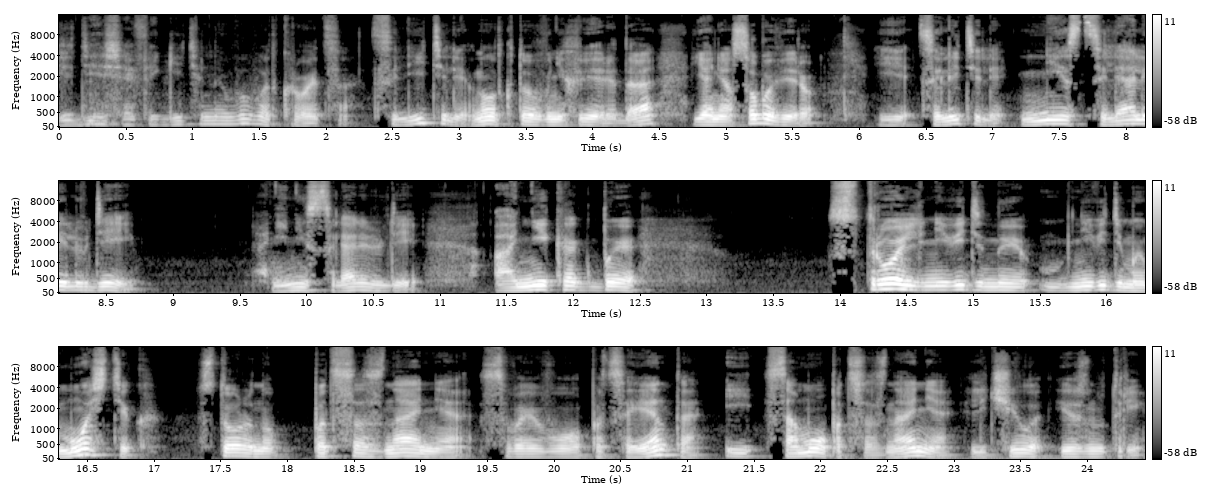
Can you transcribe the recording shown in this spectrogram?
Здесь офигительный вывод кроется. Целители, ну вот кто в них верит, да, я не особо верю, и целители не исцеляли людей. Они не исцеляли людей. Они как бы строили невидимый, невидимый мостик в сторону подсознания своего пациента, и само подсознание лечило изнутри.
